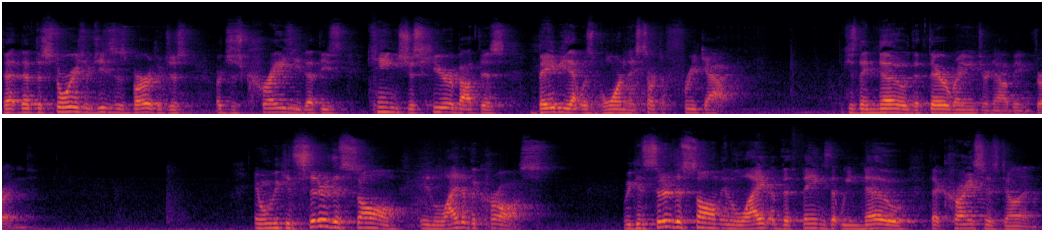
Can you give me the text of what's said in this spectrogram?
That, that the stories of Jesus' birth are just, are just crazy, that these kings just hear about this baby that was born and they start to freak out because they know that their reigns are now being threatened. And when we consider this psalm in light of the cross, we consider this psalm in light of the things that we know that Christ has done.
